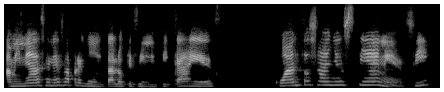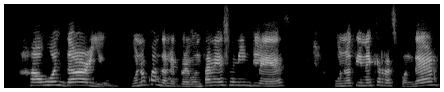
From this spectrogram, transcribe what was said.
a mí me hacen esa pregunta, lo que significa es, ¿cuántos años tienes? ¿Sí? How old are you? Uno cuando le preguntan eso en inglés, uno tiene que responder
